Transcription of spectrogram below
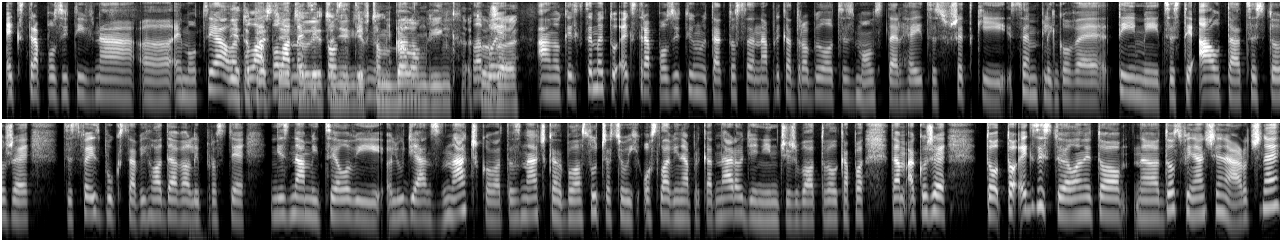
extra pozitívna uh, emócia, ale bola, presne, bola medzi je to, to v tom belonging. Áno, lebo akože... je, áno, keď chceme tú extra pozitívnu, tak to sa napríklad robilo cez Monster, hej, cez všetky samplingové týmy, cez tie auta, cez to, že cez Facebook sa vyhľadávali proste neznámi cieľoví ľudia značkov a tá značka bola súčasťou ich oslavy napríklad narodenín, čiže bola to veľká... Po... Tam akože to, to existuje, len je to uh, dosť finančne náročné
